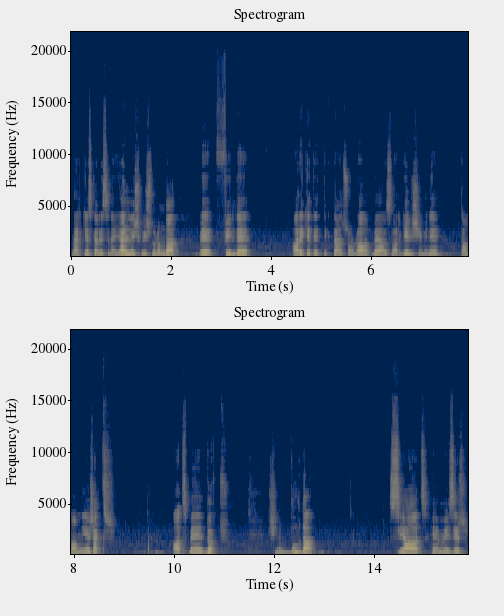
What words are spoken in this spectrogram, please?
merkez karesine yerleşmiş durumda ve fil de hareket ettikten sonra beyazlar gelişimini tamamlayacaktır. At B4. Şimdi burada siyah at hem vezir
